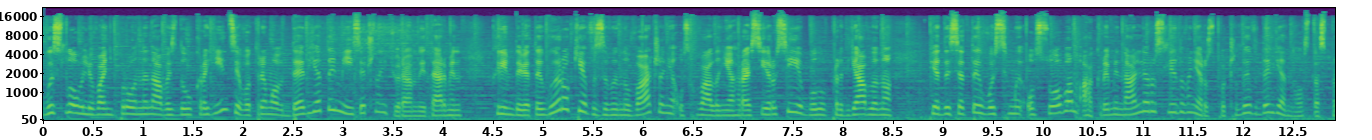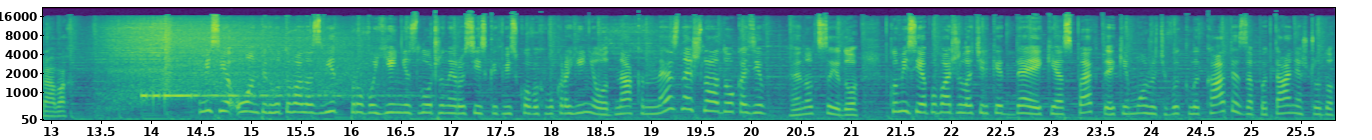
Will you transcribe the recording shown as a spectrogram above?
висловлювань про ненависть до українців, отримав дев'ятимісячний тюремний термін. Крім дев'яти вироків, звинувачення у схваленні агресії Росії було пред'явлено 58 особам, а кримінальне розслідування розпочали в 90 справах. Місія ООН підготувала звіт про воєнні злочини російських військових в Україні, однак не знайшла доказів геноциду. Комісія побачила тільки деякі аспекти, які можуть викликати запитання щодо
